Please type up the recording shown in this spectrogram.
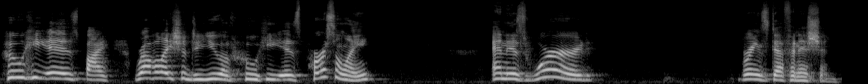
who he is by revelation to you of who he is personally. And his word brings definition.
